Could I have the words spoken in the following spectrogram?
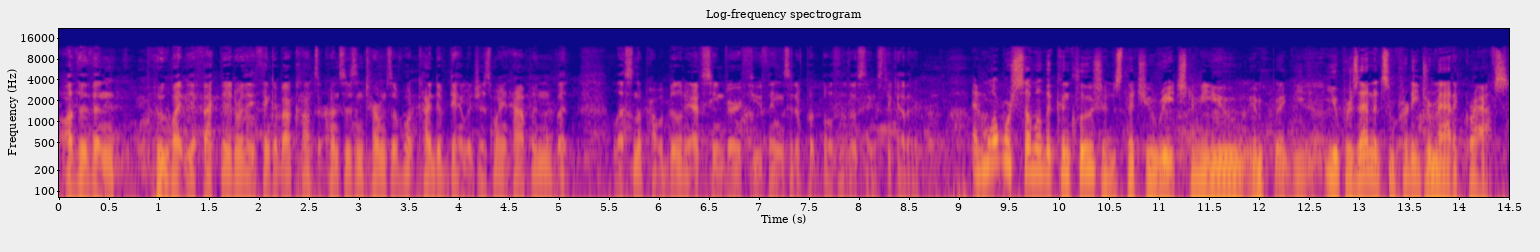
other than who might be affected, or they think about consequences in terms of what kind of damages might happen, but less in the probability. I've seen very few things that have put both of those things together. And what were some of the conclusions that you reached? I mean, you you presented some pretty dramatic graphs.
